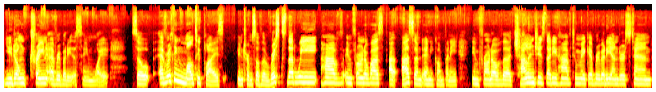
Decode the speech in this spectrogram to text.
you don't train everybody the same way. So everything multiplies in terms of the risks that we have in front of us, uh, us and any company, in front of the challenges that you have to make everybody understand.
